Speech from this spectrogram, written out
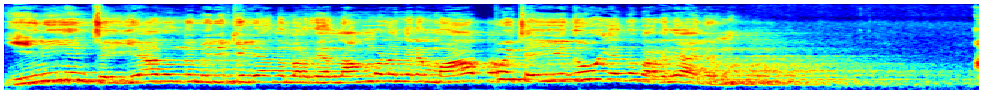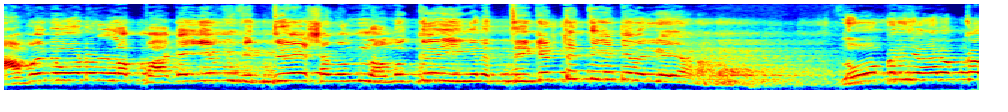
ഇനിയും ചെയ്യാതൊന്നും ഇരിക്കില്ല എന്ന് പറഞ്ഞാൽ നമ്മളിങ്ങനെ മാപ്പ് ചെയ്തു എന്ന് പറഞ്ഞാലും അവനോടുള്ള പകയും വിദ്വേഷവും നമുക്ക് ഇങ്ങനെ തികട്ടി തികട്ടി വരികയാണ്. നോമ്പിന് ഞാനൊക്കെ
